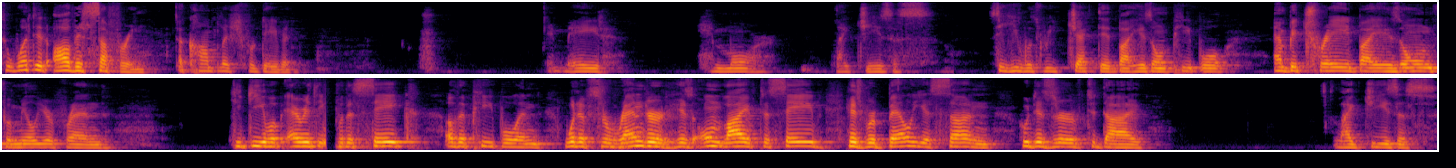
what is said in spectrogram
So, what did all this suffering accomplish for David? It made him more like Jesus. See, he was rejected by his own people and betrayed by his own familiar friend. He gave up everything for the sake of the people and would have surrendered his own life to save his rebellious son who deserved to die. Like Jesus,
